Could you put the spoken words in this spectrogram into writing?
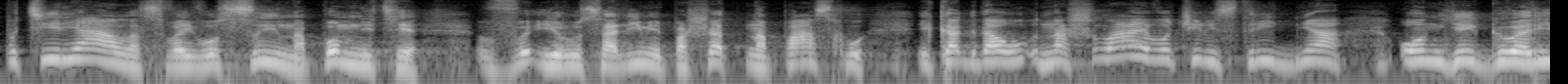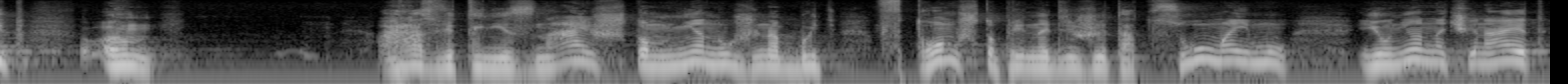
потеряла своего сына. Помните, в Иерусалиме пошед на Пасху, и когда нашла его через три дня, он ей говорит, «Эм, а разве ты не знаешь, что мне нужно быть в том, что принадлежит отцу моему? И у нее начинает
